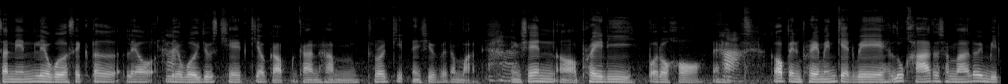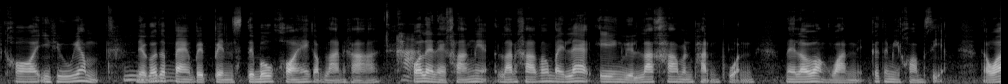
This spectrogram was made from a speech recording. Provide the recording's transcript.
จะเน้น r e a l world sector เรียค่ะ real world use case เกี่ยวกับการทำธุรกิจในชีวิตประจำวันอ่าฮะอย่างเช่นเอ่อ Prady Protocol นะครับค่ะก็เป็น payment gateway ลูกค้าจะชำระด้วย Bitcoin Ethereum อืมเดี๋ยวก็จะแปลงไปเป็น stable coin ให้กับร้านค้าค่ะเพราะหลาย ๆ ครั้งเนี่ยร้านค้าต้องไปแลกเอง หรือราคามันผันผวนในระหว่างวันเนี่ยก็จะมีความเสี่ยง แต่ว่า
